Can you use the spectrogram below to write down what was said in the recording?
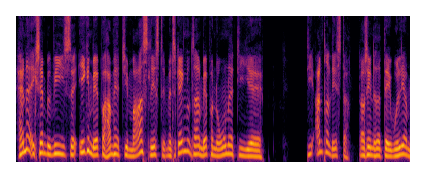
han er eksempelvis øh, ikke med på ham her Jim Mars liste, men til gengæld så er han med på nogle af de, øh, de andre lister. Der er også en, der hedder Dave, William,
